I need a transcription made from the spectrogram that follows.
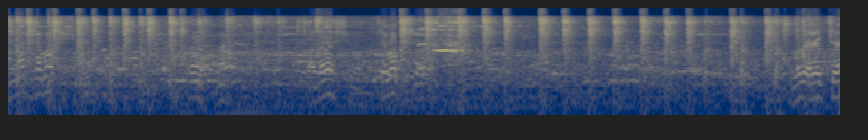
Bunlar kebap pişi. Evet, bak. Adana mi o? Kebap pişi, evet. Bu da elekçe.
